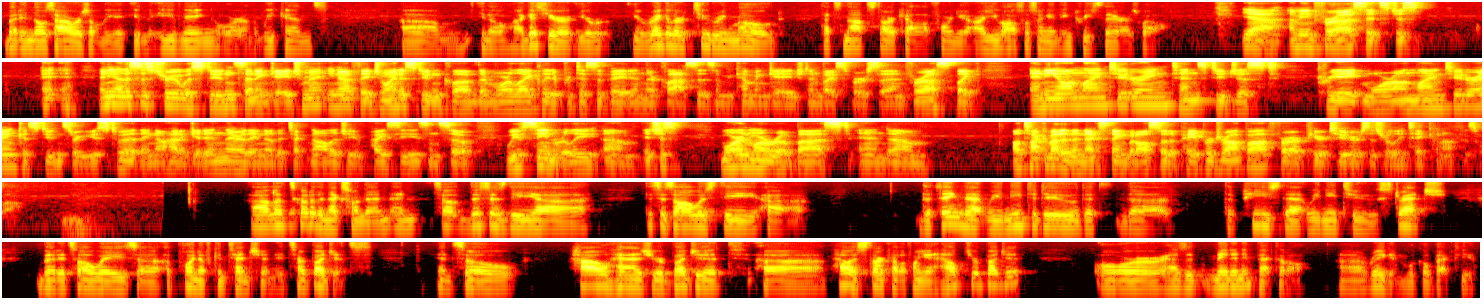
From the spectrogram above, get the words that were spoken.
but in those hours only in the evening or on the weekends? Um, You know, I guess your, your, your regular tutoring mode that's not Star California, are you also seeing an increase there as well? Yeah, I mean, for us, it's just, and, and you know, this is true with students and engagement. You know, if they join a student club, they're more likely to participate in their classes and become engaged, and vice versa. And for us, like any online tutoring tends to just create more online tutoring because students are used to it. They know how to get in there. They know the technology of Pisces, and so we've seen really, um, it's just more and more robust and. Um, I'll talk about it in the next thing, but also the paper drop off for our peer tutors has really taken off as well. Uh, let's go to the next one then. And so this is the, uh, this is always the, uh, the thing that we need to do, the, the, the piece that we need to stretch, but it's always a, a point of contention. It's our budgets. And so how has your budget, uh, how has Star California helped your budget? Or has it made an impact at all? Uh, Reagan, we'll go back to you.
